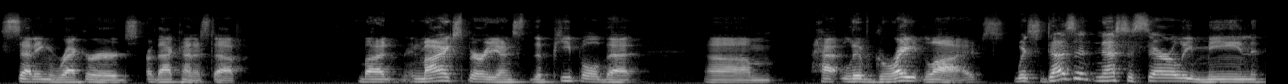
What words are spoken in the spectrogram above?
setting records or that kind of stuff. But in my experience, the people that um, ha- live great lives, which doesn't necessarily mean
